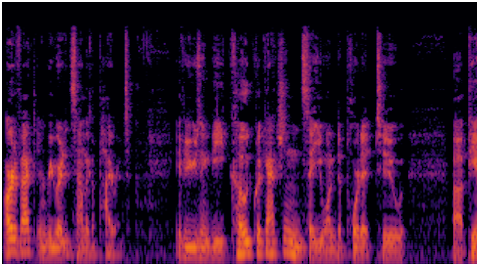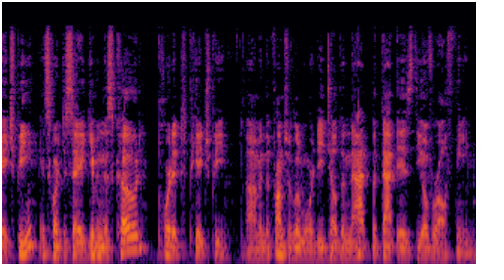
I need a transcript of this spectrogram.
artifact and rewrite it sound like a pirate. If you're using the code quick action and say you wanted to port it to uh, PHP, it's going to say, given this code, port it to PHP. Um, and the prompts are a little more detailed than that, but that is the overall theme.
